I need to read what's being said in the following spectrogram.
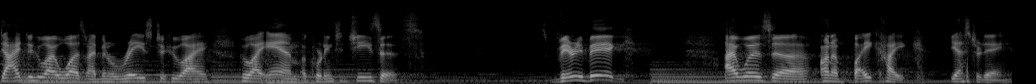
died to who I was, and I've been raised to who I, who I am according to Jesus. It's very big. I was uh, on a bike hike yesterday,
